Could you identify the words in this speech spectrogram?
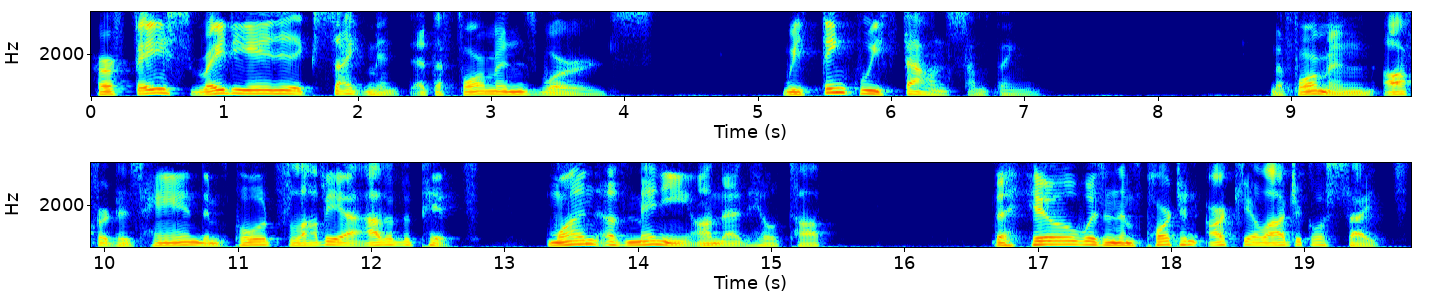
her face radiated excitement at the foreman's words. We think we found something. The foreman offered his hand and pulled Flavia out of the pit, one of many on that hilltop the hill was an important archaeological site,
